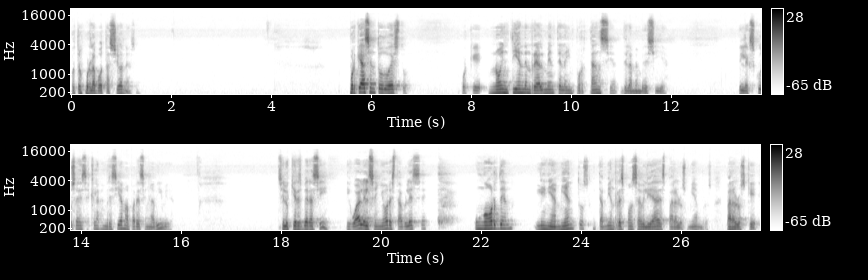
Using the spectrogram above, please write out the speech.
Otros por las votaciones. ¿Por qué hacen todo esto? Porque no entienden realmente la importancia de la membresía. Y la excusa es, que la membresía no aparece en la Biblia. Si lo quieres ver así, igual el Señor establece un orden lineamientos y también responsabilidades para los miembros, para los que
